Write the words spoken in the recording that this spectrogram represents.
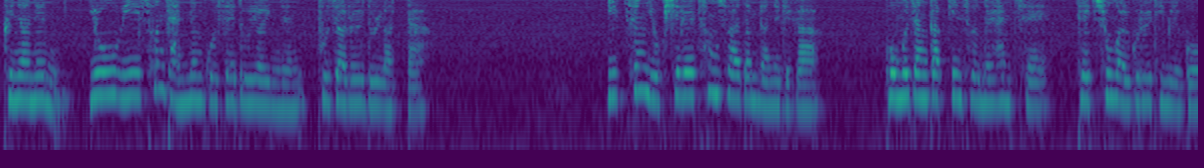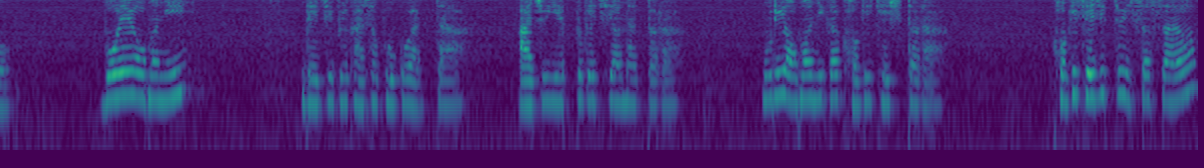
그녀는 요 위 손 닿는 곳에 놓여 있는 부절을 눌렀다. 2층 욕실을 청소하던 며느리가 고무장갑 낀 손을 한 채 대충 얼굴을 디밀고 뭐해 어머니? 내 집을 가서 보고 왔다. 아주 예쁘게 지어놨더라. 우리 어머니가 거기 계시더라. 거기 제 집도 있었어요?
